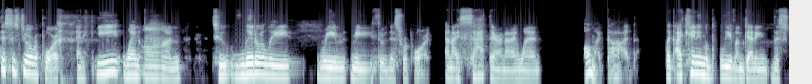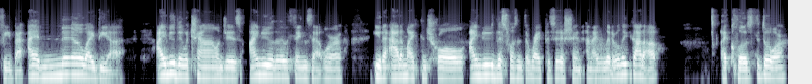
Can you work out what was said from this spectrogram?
this is your report. And he went on to literally ream me through this report. And I sat there and I went, Oh my God. Like, I can't even believe I'm getting this feedback. I had no idea. I knew there were challenges. I knew there were things that were either out of my control. I knew this wasn't the right position. And I literally got up, I closed the door,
